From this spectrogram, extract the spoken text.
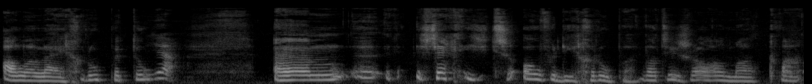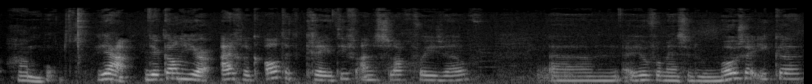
allerlei groepen toe. Ja, Ehm, eh, zeg iets over die groepen. Wat is er allemaal qua aanbod? ja, je kan hier eigenlijk altijd creatief aan de slag voor jezelf. Ehm, heel veel mensen doen mozaïeken,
